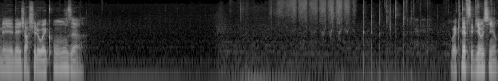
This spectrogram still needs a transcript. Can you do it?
permet d'aller chercher le WEC 11. Le WEC 9, c'est bien aussi, hein.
